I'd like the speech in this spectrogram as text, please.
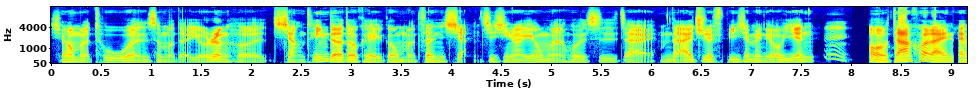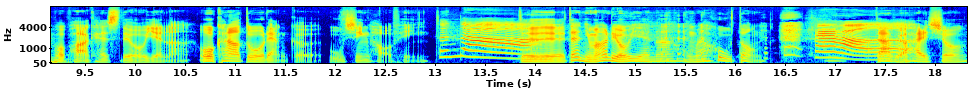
喜欢我们的图文什么的，有任何想听的，都可以跟我们分享，寄信来给我们，或者是在我们的 IGFB 下面留言。嗯，哦，大家快来 Apple Podcast 留言啦！我有看到多两个五星好评，真的哦、对对对，但你们要留言啊，我们要互动，太好了。大家不要害羞。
